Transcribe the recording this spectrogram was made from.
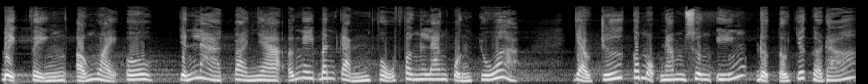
"Biệt viện ở ngoại ô chính là tòa nhà ở ngay bên cạnh phủ Phân Lan quận chúa à? Dạo trước có một năm xuân yến được tổ chức ở đó."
